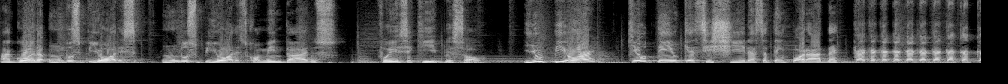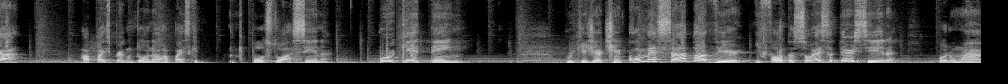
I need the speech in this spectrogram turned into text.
Agora, um dos piores, um dos piores comentários foi esse aqui, pessoal. E o pior que eu tenho que assistir essa temporada. KKKKKKKKK. O rapaz perguntou, né? O rapaz que, que postou a cena. Por que tem? Porque já tinha começado a ver e falta só essa terceira. Por uma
